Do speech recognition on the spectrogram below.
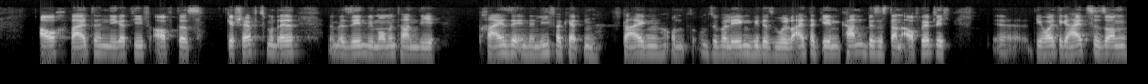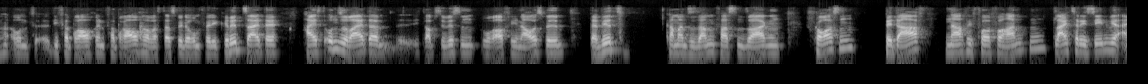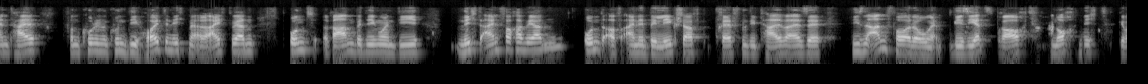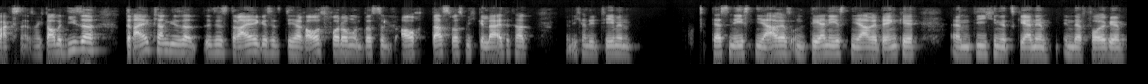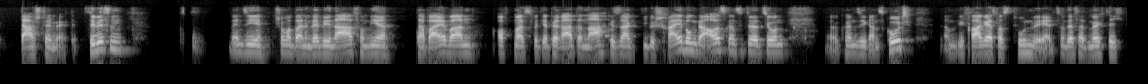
auch weiterhin negativ auf das Geschäftsmodell. Wenn wir sehen, wie momentan die Preise in den Lieferketten steigen und uns überlegen, wie das wohl weitergehen kann, bis es dann auch wirklich äh, die heutige Heizsaison und die Verbraucherinnen und Verbraucher, was das wiederum für die Kreditseite heißt und so weiter. Ich glaube, Sie wissen, worauf ich hinaus will. Da wird, kann man zusammenfassend sagen, Chancen, Bedarf nach wie vor vorhanden. Gleichzeitig sehen wir einen Teil von Kundinnen und Kunden, die heute nicht mehr erreicht werden und Rahmenbedingungen, die nicht einfacher werden und auf eine Belegschaft treffen, die teilweise diesen Anforderungen, die sie jetzt braucht, noch nicht gewachsen ist. Und ich glaube, dieser Dreiklang, dieser, dieses Dreieck ist jetzt die Herausforderung und das sind auch das, was mich geleitet hat, wenn ich an die Themen des nächsten Jahres und der nächsten Jahre denke, ähm, die ich Ihnen jetzt gerne in der Folge darstellen möchte. Sie wissen, wenn Sie schon mal bei einem Webinar von mir dabei waren, Oftmals wird der Berater nachgesagt, die Beschreibung der Ausgangssituation äh, können Sie ganz gut. Ähm, die Frage ist, was tun wir jetzt? Und deshalb möchte ich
